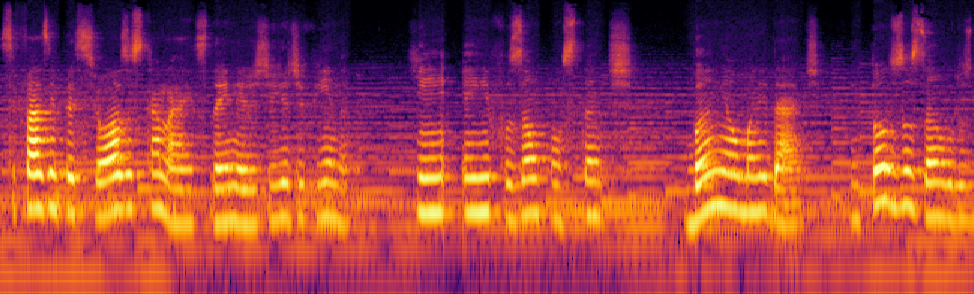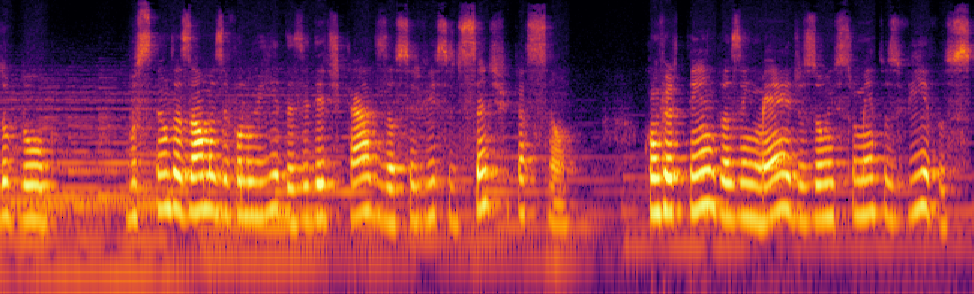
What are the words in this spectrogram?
se fazem preciosos canais da energia divina que, em infusão constante, banha a humanidade em todos os ângulos do globo, buscando as almas evoluídas e dedicadas ao serviço de santificação, convertendo-as em médios ou instrumentos vivos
